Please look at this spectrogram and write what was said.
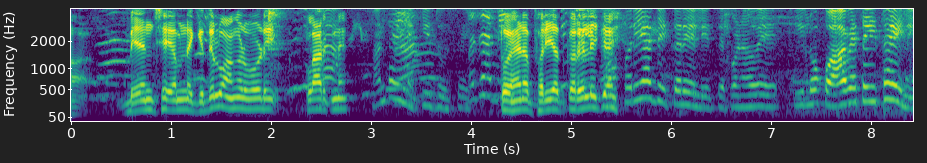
બેન છે એમને કીધેલું આંગણવાડી ક્લાર્કને. ને કીધું છે. તો એણે ફરિયાદ કરેલી કે ફરિયાદ કરેલી છે પણ હવે એ લોકો આવે તો એ થાય ને.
